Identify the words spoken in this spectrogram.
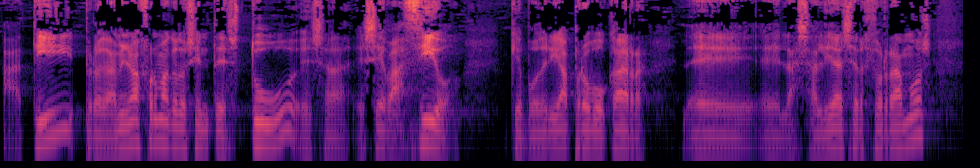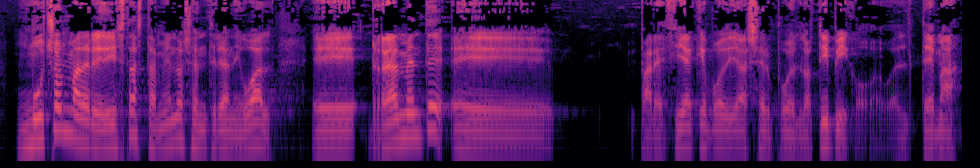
a ti, pero de la misma forma que lo sientes tú, esa, ese vacío que podría provocar eh, la salida de Sergio Ramos, muchos madridistas también lo sentirían igual. realmente parecía que podía ser pues lo típico, el tema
